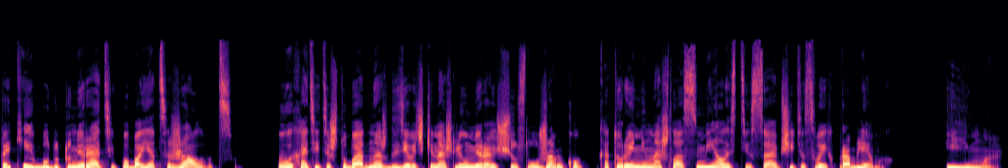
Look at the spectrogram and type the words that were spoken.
Такие будут умирать и побояться жаловаться. Вы хотите, чтобы однажды девочки нашли умирающую служанку, которая не нашла смелости сообщить о своих проблемах? Има,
